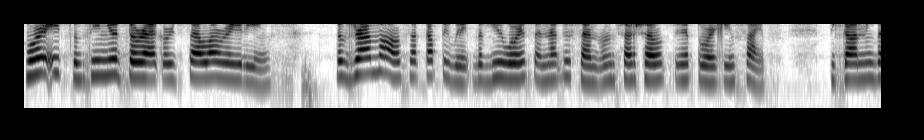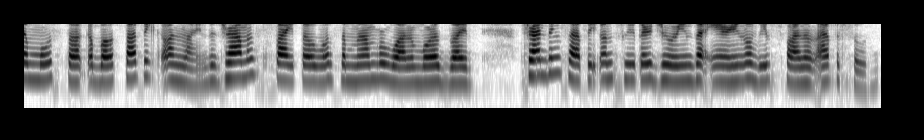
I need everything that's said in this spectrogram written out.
where it continued to record stellar ratings. The drama also captivated the viewers and netizens on social networking sites, becoming the most talked about topic online. The drama's title was the number one worldwide trending topic on Twitter during the airing of its final episode.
